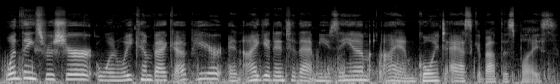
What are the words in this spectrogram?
One thing's for sure when we come back up here and I get into that museum, I am going to ask about this place.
